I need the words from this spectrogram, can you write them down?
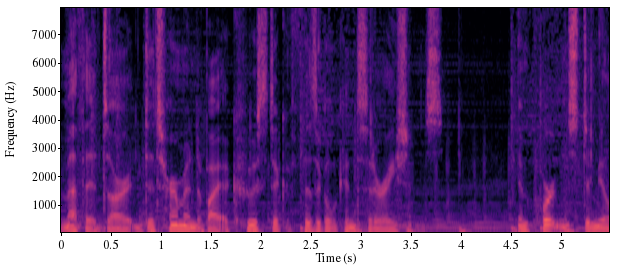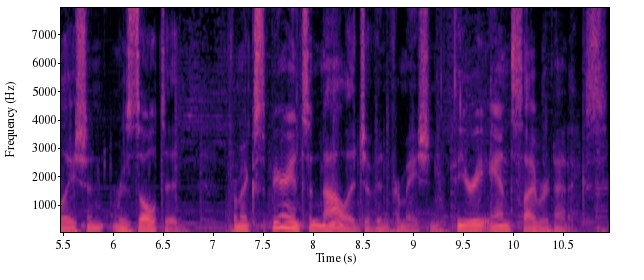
methods are determined by acoustic physical considerations. Important stimulation resulted from experience and knowledge of information theory and cybernetics.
